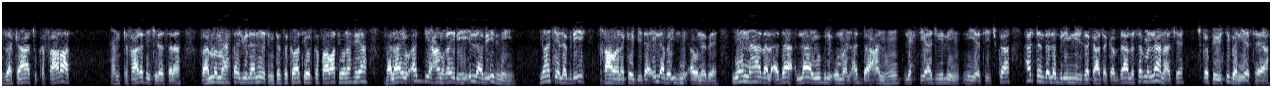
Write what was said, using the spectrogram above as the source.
زكاة وكفارات. عن كفارة جلسنا فأما ما يحتاج إلى نية كالزكوات والكفارات ونحوها فلا يؤدي عن غيره إلا بإذنه. ناتي لبري خاونك بدا إلا بإذن أو نبي. لأن هذا الأداء لا يبرئ من أدى عنه لاحتياجه لنيته. شكا هل تند لبري مني زكاتك بدا لسر من لا ناتي شكا في يتي بنيتها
